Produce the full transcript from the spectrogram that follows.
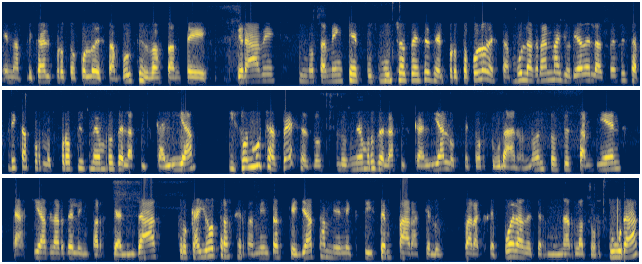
en aplicar el protocolo de Estambul, que es bastante grave, sino también que pues muchas veces el protocolo de Estambul, la gran mayoría de las veces se aplica por los propios miembros de la fiscalía y son muchas veces los, los miembros de la fiscalía los que torturaron, ¿no? Entonces también aquí hablar de la imparcialidad, creo que hay otras herramientas que ya también existen para que los para que se pueda determinar la tortura.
